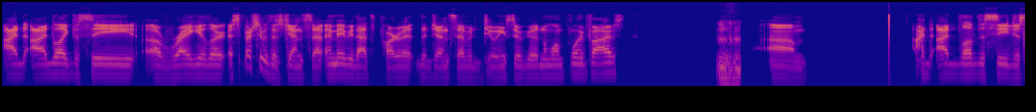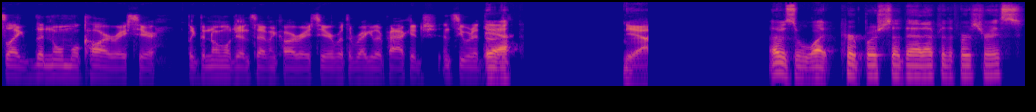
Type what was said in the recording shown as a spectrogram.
I'd I'd like to see a regular, especially with this Gen Seven, and maybe that's part of it. The Gen Seven doing so good in the 1.5s. Mhm. Um, I'd I'd love to see just like the normal car race here, like the normal Gen Seven car race here with the regular package, and see what it does. Yeah. Yeah, That was what Kurt Busch said that after the first race.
